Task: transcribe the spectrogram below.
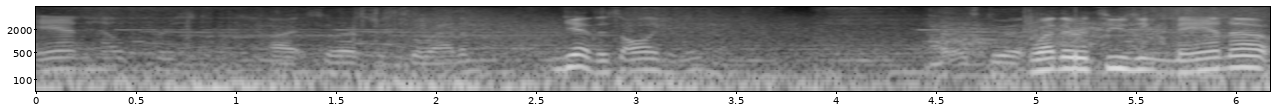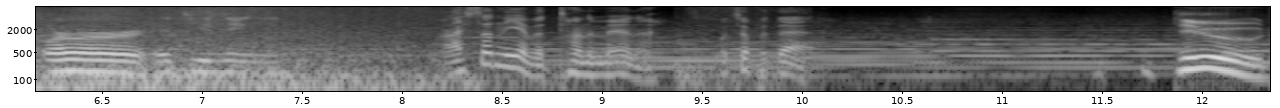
and health crystals. Alright, so let's just go at him. Yeah, that's all I can think Alright, let's do it. Whether it's using mana or it's using, I suddenly have a ton of mana. What's up with that? Dude.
